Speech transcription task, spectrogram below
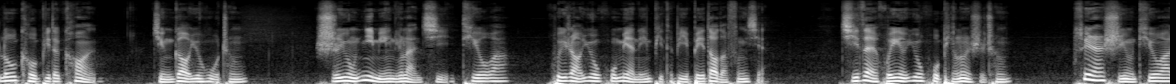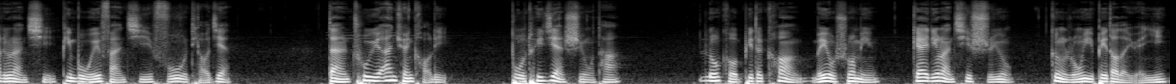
Local Bitcoin 警告用户称，使用匿名浏览器 Tor 会让用户面临比特币被盗的风险。其在回应用户评论时称。虽然使用 Tor 浏览器并不违反其服务条件，但出于安全考虑，不推荐使用它。Local Bitcoin 没有说明该浏览器使用更容易被盗的原因。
